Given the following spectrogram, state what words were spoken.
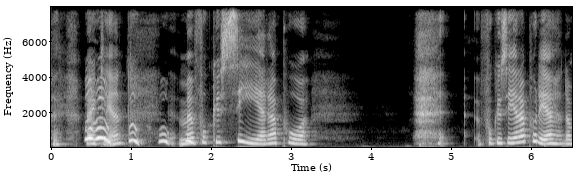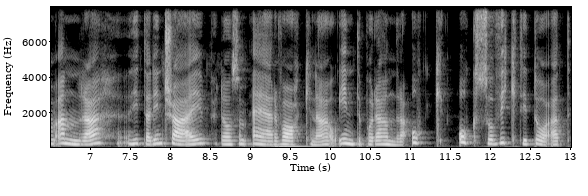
verkligen. Men fokusera på Fokusera på det, de andra, hitta din tribe, de som är vakna och inte på det andra. Och också viktigt då att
